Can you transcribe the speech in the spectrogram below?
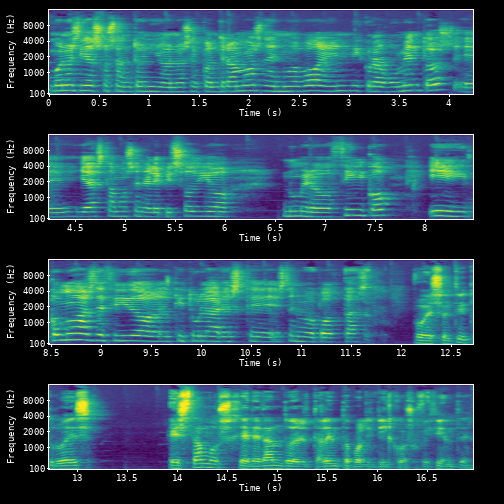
Buenos días, José Antonio. Nos encontramos de nuevo en Microargumentos. Eh, ya estamos en el episodio número 5. ¿Y cómo has decidido titular este, este nuevo podcast? Pues el título es ¿Estamos generando el talento político suficiente?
